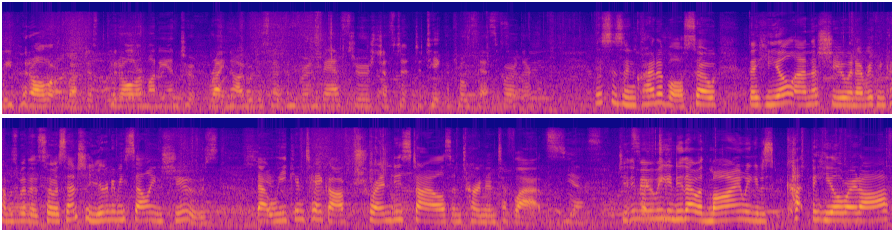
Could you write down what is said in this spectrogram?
we put all our, we've just put all our money into it. Right now, we're just looking for investors just to, to take the process further. This is incredible. So the heel and the shoe and everything comes with it. So essentially, you're going to be selling shoes that we can take off trendy styles and turn into flats. Yes. Do you think It's maybe like we can do that with mine? We can just cut the heel right off.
